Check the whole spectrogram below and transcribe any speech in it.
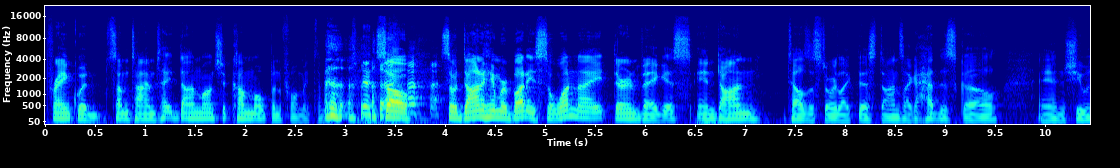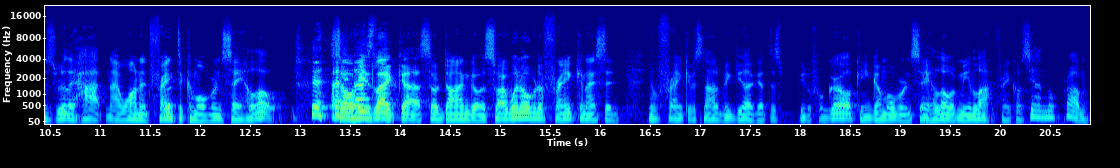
Frank would sometimes, hey Don, why don't you come open for me tonight? so so Don and him were buddies. So one night they're in Vegas and Don tells a story like this. Don's like, I had this girl and she was really hot and I wanted Frank to come over and say hello. so he's like, uh, so Don goes, so I went over to Frank and I said, you know, Frank, if it's not a big deal, I got this beautiful girl. Can you come over and say hello? It'd mean a lot. Frank goes, yeah, no problem.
